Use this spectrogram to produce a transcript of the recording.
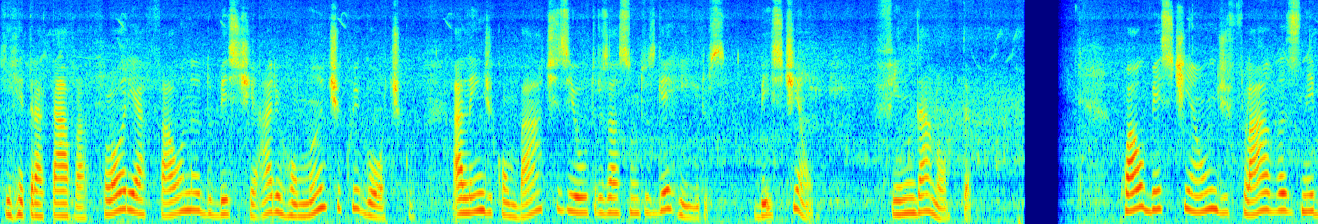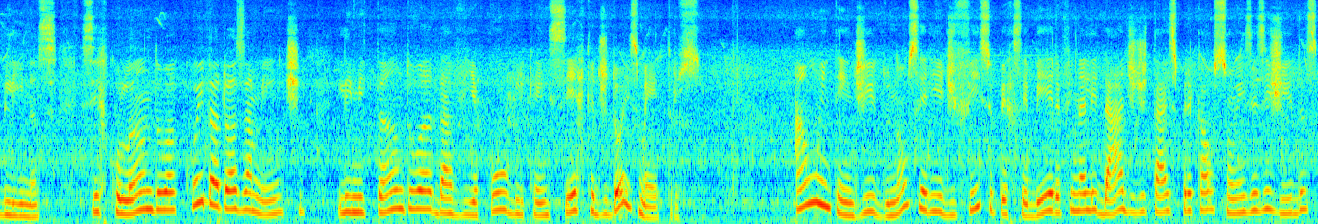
que retratava a flora e a fauna do bestiário romântico e gótico, além de combates e outros assuntos guerreiros. Bestião. Fim da nota. Qual bestião de flavas neblinas, circulando-a cuidadosamente, limitando-a da via pública em cerca de dois metros. A um entendido, não seria difícil perceber a finalidade de tais precauções exigidas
